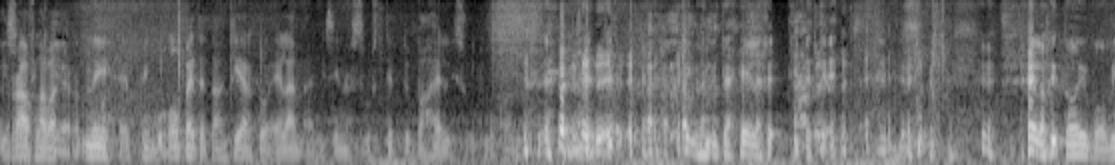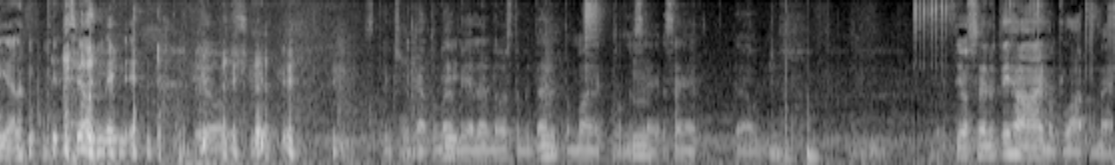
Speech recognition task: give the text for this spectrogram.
Iso raflava, kiertue. niin, että niin kuin opetetaan kiertue-elämään, niin siinä on semmoista tiettyä pahellisuutta mukaan. Niitä helvettiä te teette? Meillä oli toivoa vielä, mutta nyt se on. Joo. Sitten yksi, mikä tulee mieleen noista, mitä nyt on mainittu, niin se, se että, että jos ei nyt ihan ainutlaatuinen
